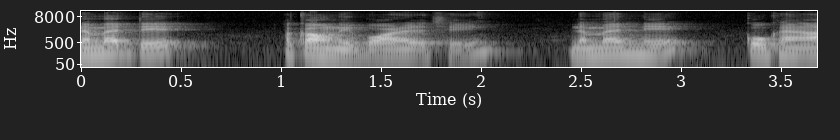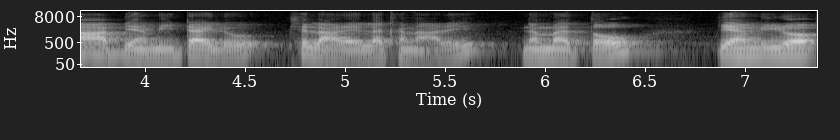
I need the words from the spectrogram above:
နံပါတ်1အကောင်တွေပွားတဲ့အချိန်နံပါတ်2ကိုခံအားပြန်ပြီးတိုက်လို့ဖြစ်လာတဲ့လက္ခဏာတွေနံပါတ်3ပြန်ပြီးတော့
